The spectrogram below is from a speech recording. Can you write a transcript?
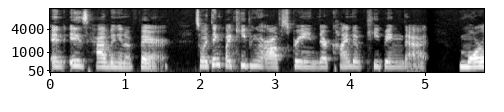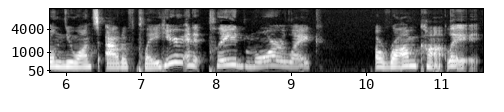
and is having an affair. So I think by keeping her off screen, they're kind of keeping that moral nuance out of play here, and it played more like a rom com. Like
